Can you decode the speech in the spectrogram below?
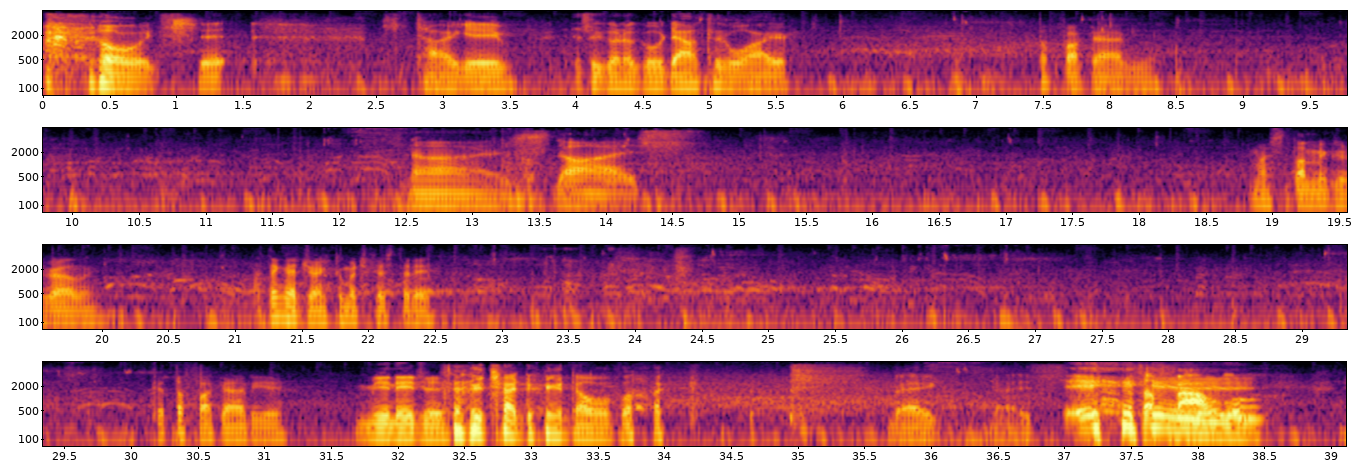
Holy shit. It's a tie game. Is it gonna go down to the wire? Get the fuck out of here. Nice, nice. My stomach's growling. I think I drank too much piss today. Get the fuck out of here. Me and AJ. we tried doing a double block. Bang. Nice. That's a foul.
